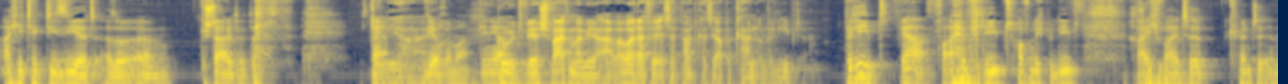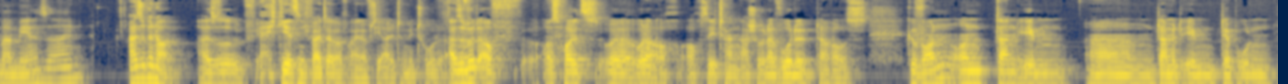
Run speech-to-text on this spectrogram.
architektisiert, also ähm, gestaltet. Genial. Ja, wie auch immer. Genial. Gut, wir schweifen mal wieder ab, aber dafür ist der Podcast ja auch bekannt und beliebt. Beliebt, ja, vor allem beliebt, hoffentlich beliebt. Reichweite könnte immer mehr sein. Also genau, also ja, ich gehe jetzt nicht weiter darauf ein, auf die alte Methode. Also wird auf, aus Holz oder, oder auch, auch Seetangasche oder wurde daraus gewonnen und dann eben ähm, damit eben der Boden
